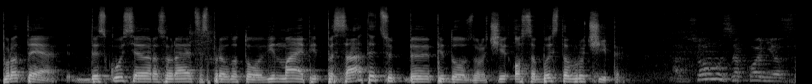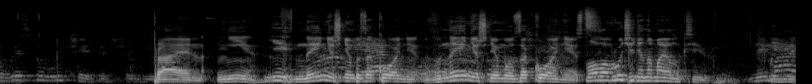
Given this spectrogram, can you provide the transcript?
Проте дискусія розгорається з приводу того, він має підписати цю е, підозру чи особисто вручити. А в цьому законі особисто вручити, що діє. Правильно, ні. Ні. В нинішньому законі, в нинішньому законі, Слова вручення немає, Олексію. Немає.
